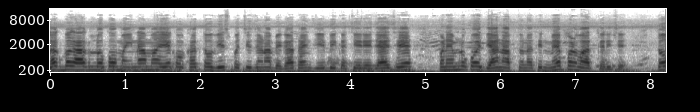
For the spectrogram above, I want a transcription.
લગભગ આ લોકો મહિનામાં એક વખત તો વીસ પચીસ જણા ભેગા થઈને જે બી કચેરીએ જાય છે, પણ એમનું કોઈ ધ્યાન આપતું નથી. મેં પણ વાત કરી છે. તો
